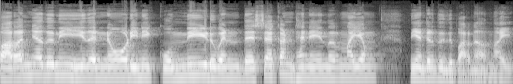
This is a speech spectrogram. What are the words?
പറഞ്ഞത് നീ ഇതെന്നോടിനി കൊന്നിടുവൻ ദശകണ്ഠനെ നിർണയം. നീ എന്റെ അടുത്ത് ഇത് പറഞ്ഞ നന്നായി.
